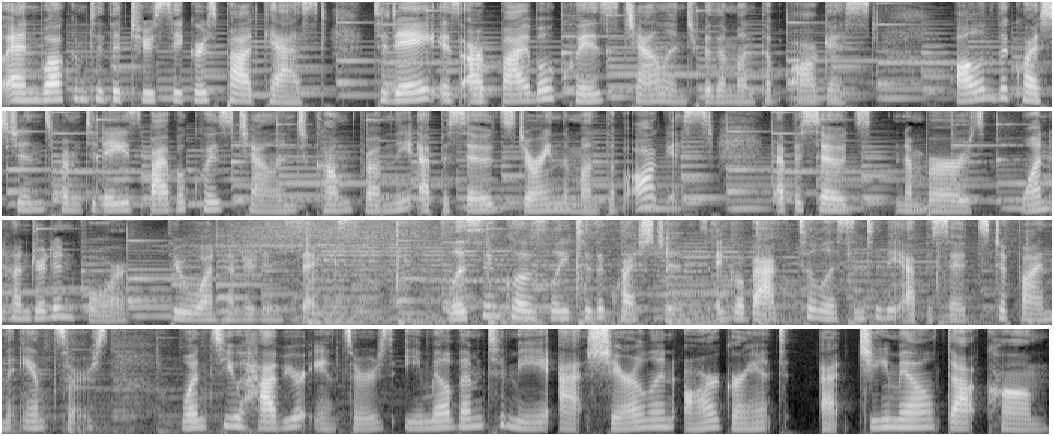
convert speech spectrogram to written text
and welcome to the Truth Seekers Podcast. Today is our Bible Quiz Challenge for the month of August. All of the questions from today's Bible Quiz Challenge come from the episodes during the month of August, episodes numbers 104 through 106. Listen closely to the questions and go back to listen to the episodes to find the answers. Once you have your answers, email them to me at sherilynrgrant at gmail.com.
